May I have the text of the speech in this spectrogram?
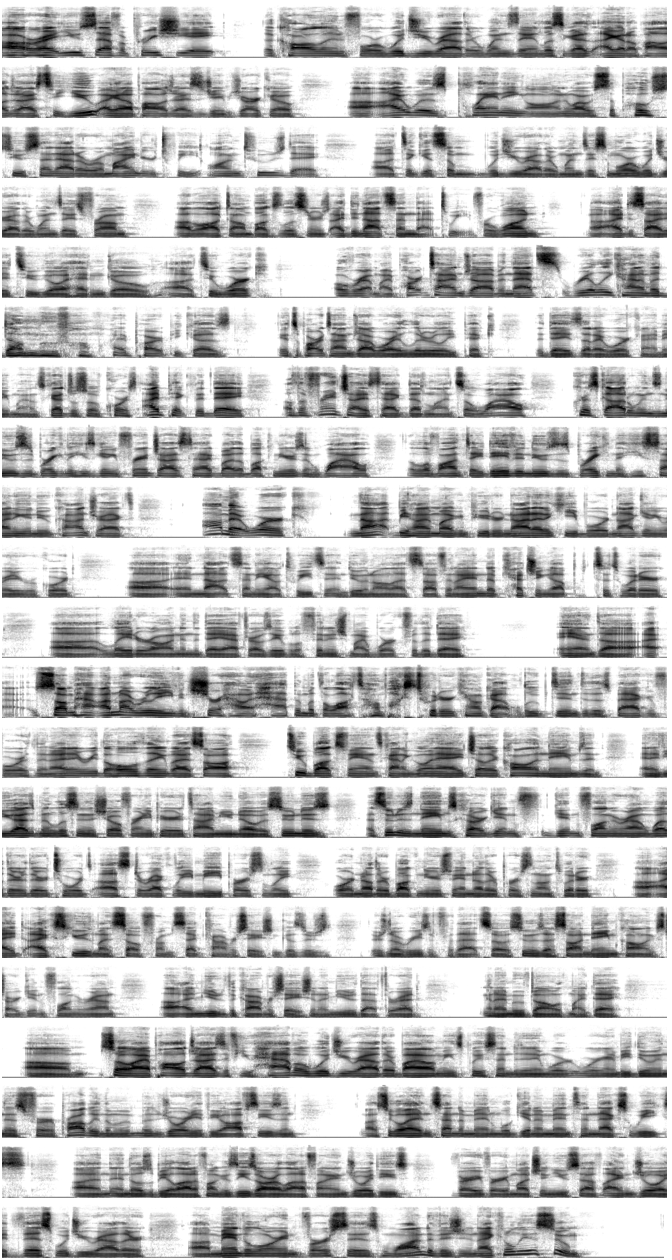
All right, Yusef, appreciate the call in for Would You Rather Wednesday. And listen, guys, I got to apologize to you. I got to apologize to James Yarcho. Uh, I was planning on, I was supposed to send out a reminder tweet on Tuesday uh, to get some Would You Rather Wednesday, some more Would You Rather Wednesdays from uh, the Locked On Bucs listeners. I did not send that tweet. For one, uh, I decided to go ahead and go uh, to work over at my part time job, and that's really kind of a dumb move on my part because it's a part time job where I literally pick the days that I work and I make my own schedule. So, of course, I pick the day of the franchise tag deadline. So, while Chris Godwin's news is breaking that he's getting franchise tagged by the Buccaneers, and while the Lavonte David news is breaking that he's signing a new contract, I'm at work not behind my computer, not at a keyboard, not getting ready to record, uh, and not sending out tweets and doing all that stuff. And I end up catching up to Twitter uh, later on in the day after I was able to finish my work for the day. And uh, I, I, somehow, I'm not really even sure how it happened, but the Locked On Bucs Twitter account got looped into this back and forth. And I didn't read the whole thing, but I saw two Bucs fans kind of going at each other, calling names, and and if you guys have been listening to the show for any period of time, you know as soon as as soon as names start getting getting flung around, whether they're towards us directly, me personally, or another Buccaneers fan, another person on Twitter, uh, I I excuse myself from said conversation because there's there's no reason for that. So as soon as I saw name calling start getting flung around, uh, I muted the conversation, I muted that thread, and I moved on with my day. Um, so I apologize if you have a would you rather. By all means, please send it in. We're, we're going to be doing this for probably the majority of the off season. Uh, so go ahead and send them in. We'll get them into next week's, uh, and, and those will be a lot of fun because these are a lot of fun. I enjoy these very, very much. And Yusef, I enjoy this. Would you rather uh, Mandalorian versus WandaVision? And I can only assume.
